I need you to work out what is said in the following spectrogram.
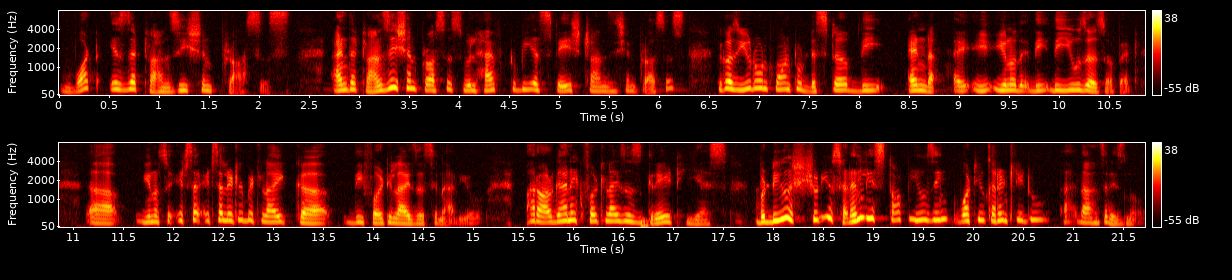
what is the transition process. And the transition process will have to be a staged transition process because you don't want to disturb the end, uh, you, you know, the, the, the users of it. Uh, you know, so it's a, it's a little bit like uh, the fertilizer scenario. Are organic fertilizers great? Yes. But do you should you suddenly stop using what you currently do? Uh, the answer is no.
